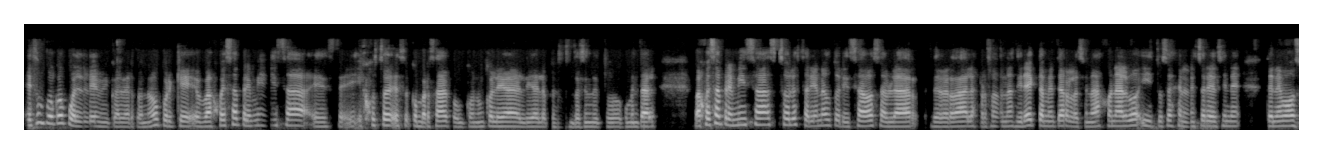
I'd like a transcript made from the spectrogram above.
Es un poco polémico, Alberto, ¿no? Porque bajo esa premisa, este, y justo eso conversaba con, con un colega el día de la presentación de tu documental, bajo esa premisa solo estarían autorizados a hablar de verdad las personas directamente relacionadas con algo, y tú sabes que en la historia del cine tenemos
